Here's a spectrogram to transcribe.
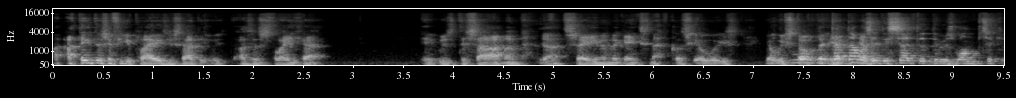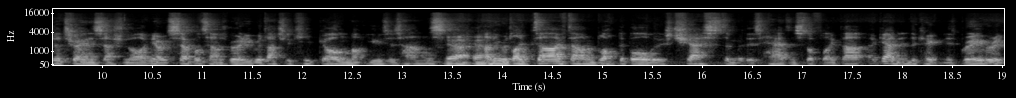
I think there's a few players who said it was as a striker, it was disheartening yeah. saying him against them because he always he always stopped well, it. That, yeah, that was yeah. it. They said that there was one particular training session, or you know, several times where he would actually keep goal and not use his hands. Yeah, and he would like dive down and block the ball with his chest and with his head and stuff like that. Again, indicating his bravery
